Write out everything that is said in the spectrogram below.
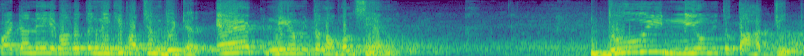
কয়টা নেই ইবাদতের নেকি পাচ্ছেন? দুইটার। এক, নিয়মিত নফল সিয়াম। দুই, নিয়মিত তাহাজ্জুদ।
